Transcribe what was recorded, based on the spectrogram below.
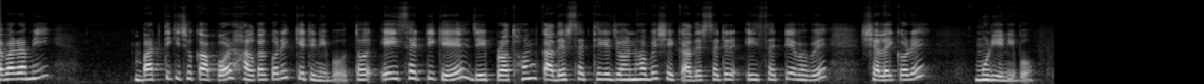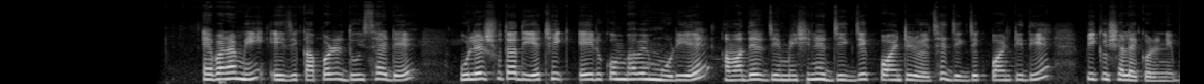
এবার আমি বাড়তি কিছু কাপড় হালকা করে কেটে নিব। তো এই সাইডটিকে যেই প্রথম কাদের সাইড থেকে জয়েন হবে, সেই কাদের সাইডের এই সাইডটি এভাবে সেলাই করে মুড়িয়ে নিব। এবার আমি এই যে কাপড়ের দুই সাইডে উলের সুতা দিয়ে ঠিক এইরকমভাবে মুড়িয়ে আমাদের যে মেশিনের জিগজেক পয়েন্টটি রয়েছে জিগজেক পয়েন্টটি দিয়ে পিকু সেলাই করে নিব।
